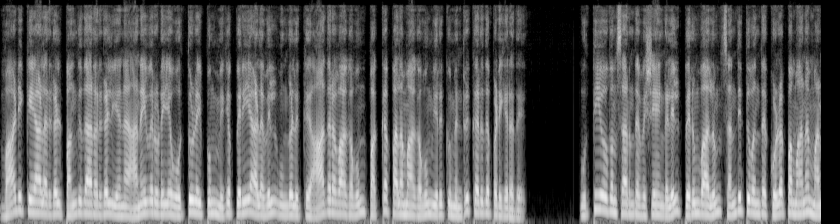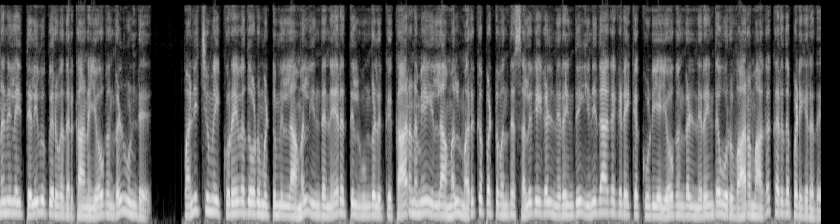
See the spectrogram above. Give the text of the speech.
வாடிக்கையாளர்கள் பங்குதாரர்கள் என அனைவருடைய ஒத்துழைப்பும் மிகப்பெரிய அளவில் உங்களுக்கு ஆதரவாகவும் பக்க பலமாகவும் இருக்குமென்று கருதப்படுகிறது. உத்தியோகம் சார்ந்த விஷயங்களில் பெரும்பாலும் சந்தித்து வந்த குழப்பமான மனநிலை தெளிவு பெறுவதற்கான யோகங்கள் உண்டு. பணிச்சுமை குறைவதோடு மட்டுமில்லாமல் இந்த நேரத்தில் உங்களுக்கு காரணமே இல்லாமல் மறுக்கப்பட்டு வந்த சலுகைகள் நிறைந்து இனிதாக கிடைக்கக்கூடிய யோகங்கள் நிறைந்த ஒரு வாரமாக கருதப்படுகிறது.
